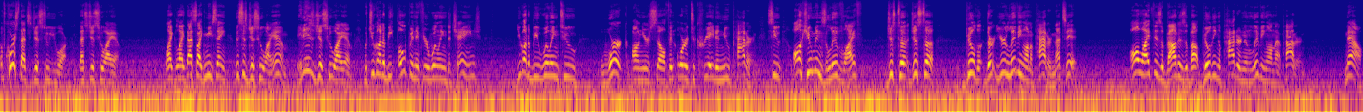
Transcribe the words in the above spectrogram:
Of course that's just who you are. That's just who I am. Like like that's like me saying this is just who I am. It is just who I am. But you got to be open if you're willing to change. You got to be willing to work on yourself in order to create a new pattern. See, all humans live life just to just to build a, you're living on a pattern. That's it. All life is about is about building a pattern and living on that pattern. Now,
